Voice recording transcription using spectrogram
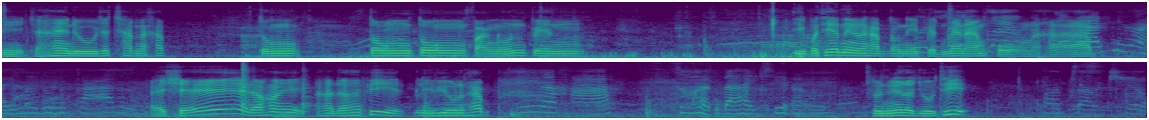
นี่จะให้ดูชัดๆนะครับ ตรงตรงตรงฝั่งนู้นเป็นอีกประเทศหนึ่งนะครับ ตรงนี้เป็นแม่น้ำโขงนะครับมาที่ไหนมาดูกันไอเชเดี๋ยวให้เดี๋ยวให้พี่รีวิวนะครับ นี่นะคะสวนตาเขียวตัวนี้เราอยู่ที่สวนตาเขียว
